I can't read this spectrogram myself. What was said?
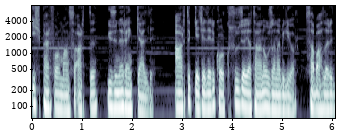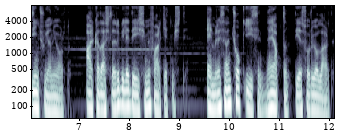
iş performansı arttı, yüzüne renk geldi. Artık geceleri korkusuzca yatağına uzanabiliyor, sabahları dinç uyanıyordu. Arkadaşları bile değişimi fark etmişti. Emre sen çok iyisin, ne yaptın diye soruyorlardı.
